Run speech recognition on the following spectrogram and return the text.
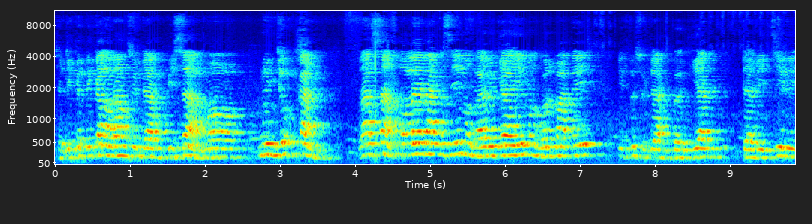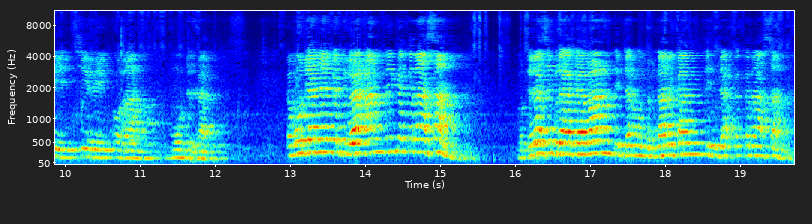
Jadi ketika orang sudah bisa menunjukkan rasa toleransi, menghargai, menghormati, itu sudah bagian dari ciri-ciri orang moderat. Kemudian yang kedua, anti kekerasan. Moderasi beragama tidak membenarkan tindak kekerasan,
